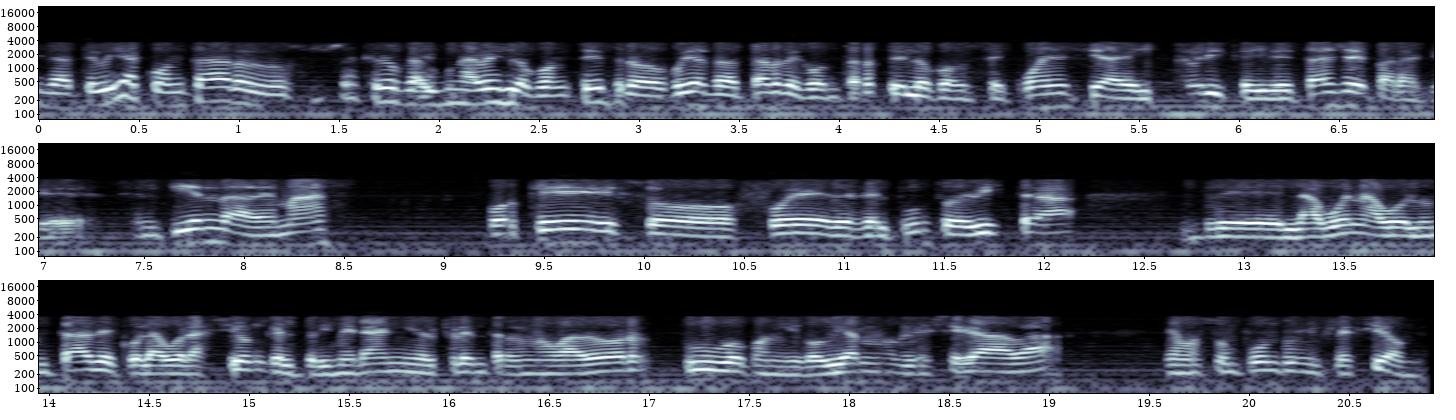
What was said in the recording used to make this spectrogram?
Mira, te voy a contar, ya creo que alguna vez lo conté, pero voy a tratar de contártelo con secuencia histórica y detalle para que se entienda además por qué eso fue desde el punto de vista de la buena voluntad de colaboración que el primer año el Frente Renovador tuvo con el gobierno que llegaba, digamos, un punto de inflexión.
